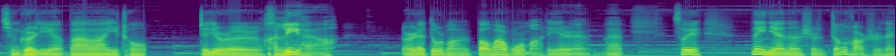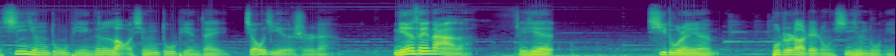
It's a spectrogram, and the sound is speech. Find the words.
请哥几个叭叭一抽，这就是很厉害啊。而且都是暴暴发户嘛，这些人，哎，所以那年呢是正好是在新型毒品跟老型毒品在交际的时代，年岁大的这些吸毒人员不知道这种新型毒品，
